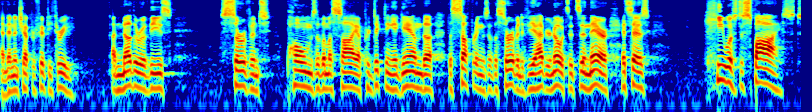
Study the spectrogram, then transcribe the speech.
And then in chapter 53, another of these servant poems of the Messiah, predicting again the, the sufferings of the servant. If you have your notes, it's in there. It says, He was despised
